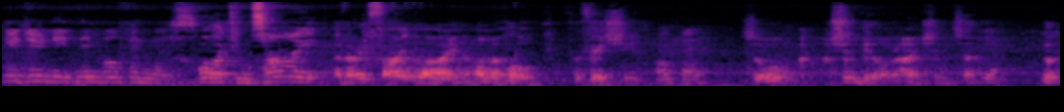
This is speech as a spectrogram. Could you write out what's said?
You do need nimble fingers. Well, I can tie a very fine line on a hook for fishing, Okay. so I should be all right, shouldn't I? Yeah. Good.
